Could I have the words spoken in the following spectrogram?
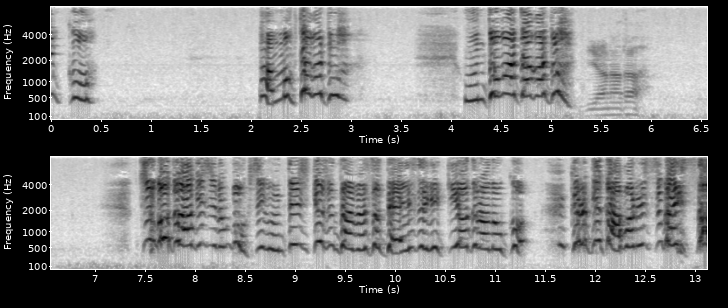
싶고 밥 먹다가도 운동하다가도 미안하다. 죽어도 하기 싫은 복싱 은퇴시켜준다면서 내 인생에 끼어들어 놓고 그렇게 가버릴 수가 있어요?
